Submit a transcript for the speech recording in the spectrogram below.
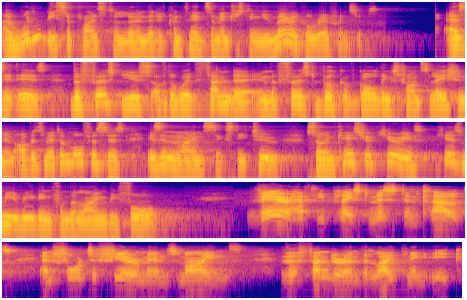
I wouldn't be surprised to learn that it contains some interesting numerical references. As it is, the first use of the word thunder in the first book of Golding's translation in Ovid's Metamorphoses is in line 62. So, in case you're curious, here's me reading from the line before. There hath he placed mist and clouds, and for to fear men's minds, the thunder and the lightning eke,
